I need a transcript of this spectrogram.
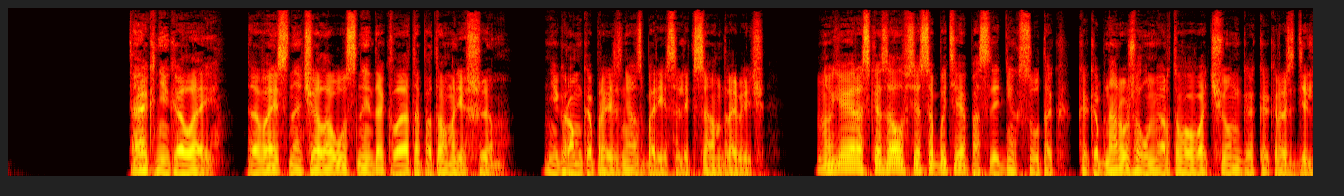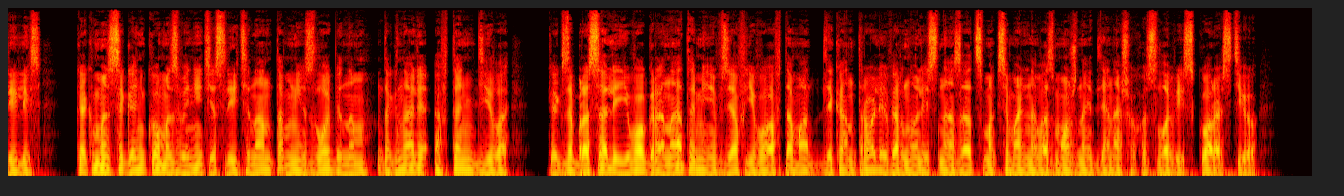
«Так, Николай, давай сначала устный доклад, а потом решим», — негромко произнес Борис Александрович. Ну, я и рассказал все события последних суток, как обнаружил мертвого Чунга, как разделились, как мы с Огоньком, извините, с лейтенантом Незлобиным, догнали Автандила — как забросали его гранатами, взяв его автомат для контроля, вернулись назад с максимально возможной для наших условий скоростью.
